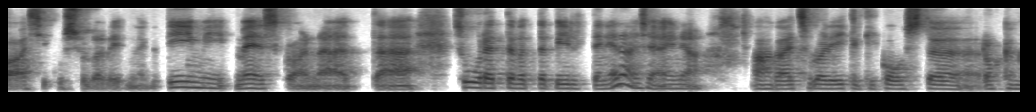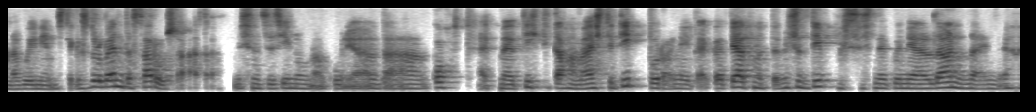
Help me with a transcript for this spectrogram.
faasi, kus sul olid nagu tiimid, meeskonnad, äh, suurettevõtte pilt ja nii edasi, on ju. aga et sul oli ikkagi koostöö rohkem nagu inimestega, see tuleb endast aru saada, mis on see sinu nagu nii-öelda koht, et me tihti tahame hästi tippu ronida, aga teadmata, mis seal tipus siis nagu nii-öelda on, on ju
